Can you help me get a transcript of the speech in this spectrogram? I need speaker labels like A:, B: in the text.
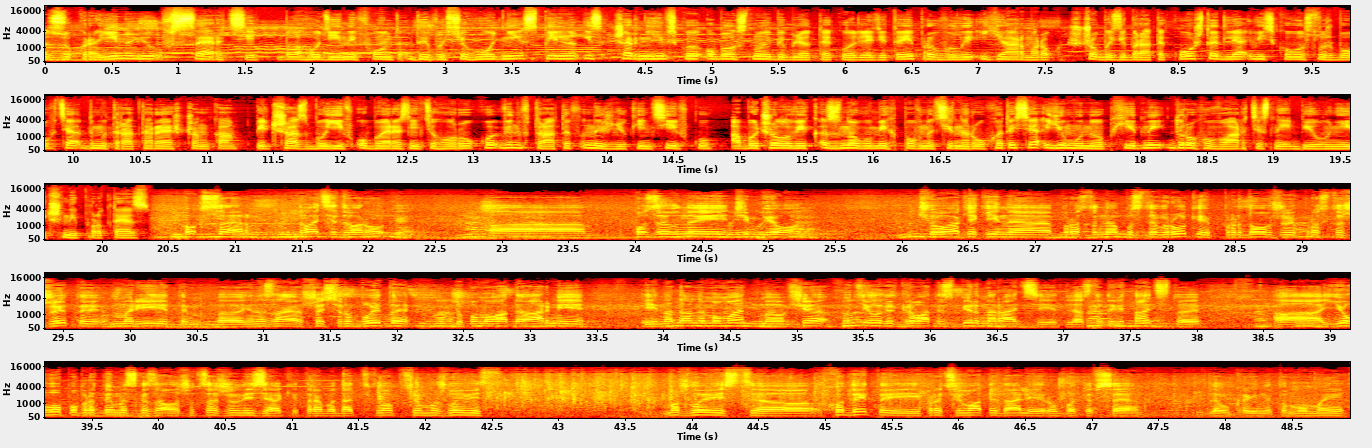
A: з Україною в серці. Благодійний фонд Диво сьогодні спільно із Чернігівською обласною бібліотекою для дітей провели ярмарок, щоб зібрати кошти для військовослужбовця Дмитра Терещенка. Під час боїв у березні цього року він втратив нижню кінцівку. Аби чоловік знову міг повноцінно рухатися, йому необхідний дороговартісний біонічний протез.
B: боксер, 22 роки, позивний чемпіон. Чувак, який не просто не опустив руки, продовжує просто жити, мріяти, е, я не знаю, щось робити, допомагати армії. І на даний момент ми взагалі хотіли відкривати збір на рації для 119-ї. А його побратими сказали, що це железяки. Треба дати хлопцю можливість, можливість е, ходити і працювати далі, і робити все для України. Тому ми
